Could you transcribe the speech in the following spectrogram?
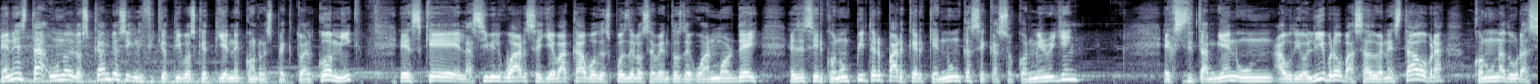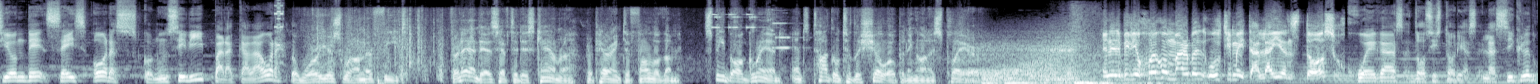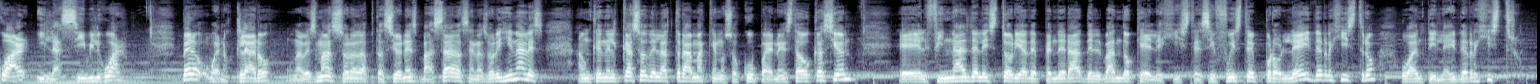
en esta, uno de los cambios significativos que tiene con respecto al cómic es que la Civil War se lleva a cabo después de los eventos de One More Day, es decir, con un Peter Parker que nunca se casó con Mary Jane. Existe también un audiolibro basado en esta obra con una duración de 6 horas, con un CD para cada hora. The Warriors were on their feet. Fernandez his camera, preparing to follow them. Speedball grinned and toggled to the show opening on his player. En el videojuego Marvel Ultimate Alliance 2 juegas dos historias, la Secret War y la Civil War. Pero bueno, claro, una vez más, son adaptaciones basadas en las originales, aunque en el caso de la trama que nos ocupa en esta ocasión, el final de la historia dependerá del bando que elegiste, si fuiste pro ley de registro o anti ley de registro.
